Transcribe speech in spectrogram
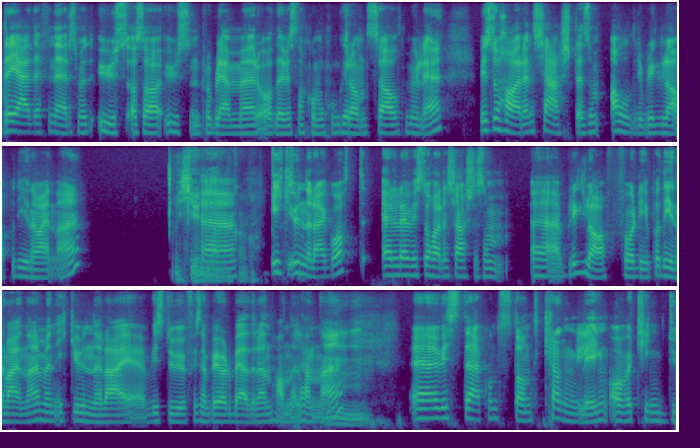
Det jeg definerer som et us, altså usunne problemer, og det vi snakker om konkurranse og alt mulig. Hvis du har en kjæreste som aldri blir glad på dine vegne, Ikke unner eh, godt. ikke unner deg godt, eller hvis du har en kjæreste som eh, blir glad for de på dine vegne, men ikke unner deg hvis du for eksempel gjør det bedre enn han eller henne. Eh, hvis det er konstant krangling over ting du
